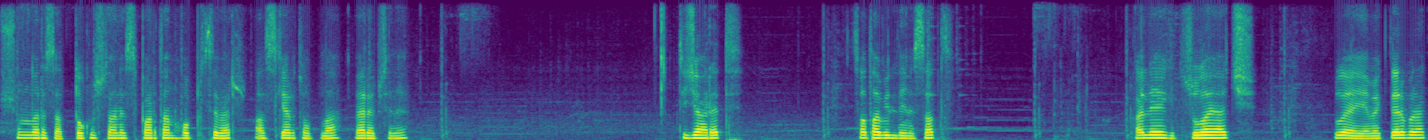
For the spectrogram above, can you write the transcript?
şunları sat. 9 tane Spartan hoplisi ver. Asker topla. Ver hepsini. Ticaret. Satabildiğini sat. Kaleye git. Zula'yı aç. Zula'ya yemekleri bırak.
